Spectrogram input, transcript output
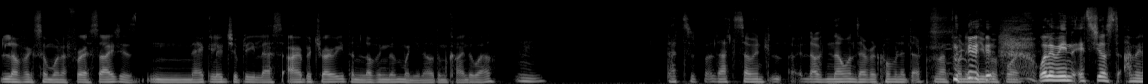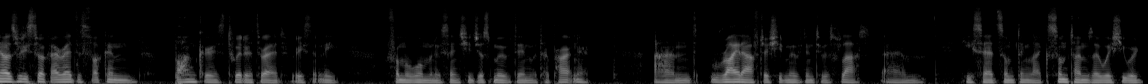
loving someone at first sight is negligibly less arbitrary than loving them when you know them kind of well. Mm. That's that's so. Int- no, no one's ever coming at that from that point of view before. well, I mean, it's just. I mean, I was really struck. I read this fucking bonkers Twitter thread recently from a woman who said she just moved in with her partner, and right after she'd moved into his flat, um, he said something like, "Sometimes I wish you were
